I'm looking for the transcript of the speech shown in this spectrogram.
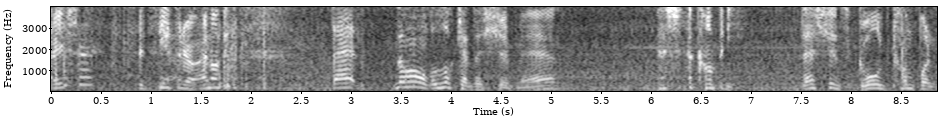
Are you sure? It's see-through. I don't think That, no, look at this shit, man. That's just the company. That shit's gold company.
